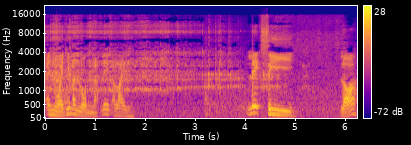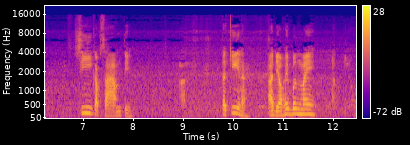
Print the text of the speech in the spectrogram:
ไอ้หน่วยที่มันหล่นน่ะเลขอะไร เลขสี่หรอสี่กับสามติ ตะกี้น่ะ อะ เดี๋ยวให้เบิ้งไหมปัดพี่น้อง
